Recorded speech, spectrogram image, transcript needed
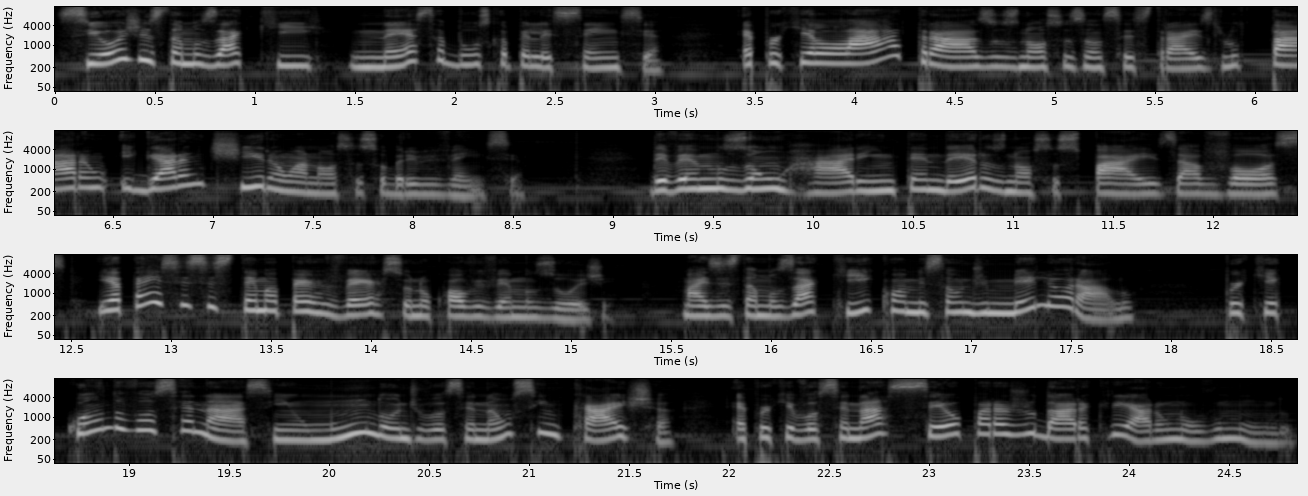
Se hoje estamos aqui, nessa busca pela essência, é porque lá atrás os nossos ancestrais lutaram e garantiram a nossa sobrevivência. Devemos honrar e entender os nossos pais, avós e até esse sistema perverso no qual vivemos hoje. Mas estamos aqui com a missão de melhorá-lo, porque quando você nasce em um mundo onde você não se encaixa, é porque você nasceu para ajudar a criar um novo mundo.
